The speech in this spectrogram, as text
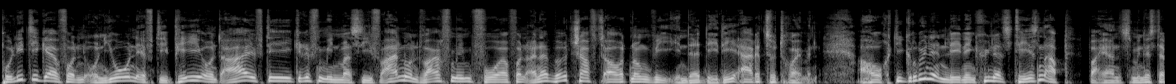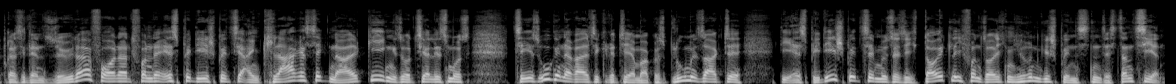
Politiker von Union, FDP und AfD griffen ihn massiv an und warfen ihm vor, von einer Wirtschaftsordnung wie in der DDR zu träumen. Auch die Grünen lehnen Kühnerts Thesen ab. Bayerns Ministerpräsident Söder fordert von der SPD-Spitze ein klares Signal gegen Sozialismus. CSU-Generalsekretär Markus Blume sagte, die SPD-Spitze müsse sich deutlich von solchen Hirngespinsten distanzieren.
